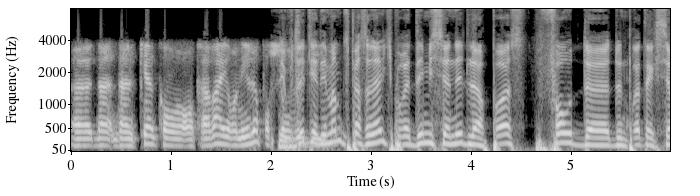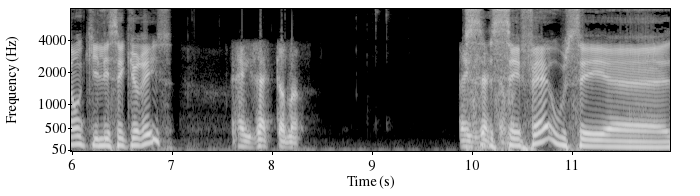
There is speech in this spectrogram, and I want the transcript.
Euh, dans, lequel on, travaille. On est là pour sauver. vous dites qu'il y a des membres du personnel qui pourraient démissionner de leur poste faute d'une protection qui les sécurise? Exactement. C'est fait ou c'est euh,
